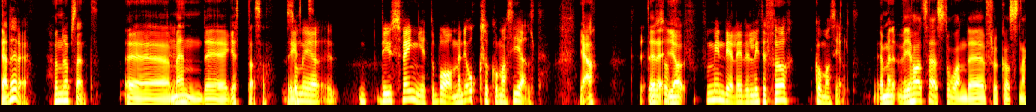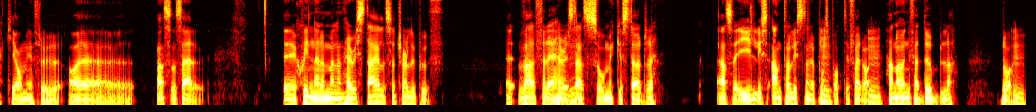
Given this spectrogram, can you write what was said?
Ja, det är det. 100 procent. Eh, men det är gött alltså. Det är Som gött. är, det är ju svängigt och bra, men det är också kommersiellt. Ja, det är det. Jag, för min del är det lite för kommersiellt. ja, men vi har ett så här stående frukostsnack, jag och min fru. Och, eh, alltså så här, eh, skillnaden mellan Harry Styles och Charlie Puth. Eh, varför är Harry Mm. Styles så mycket större? Alltså i antal lyssnare på Mm. Spotify då. Mm. Han har ungefär dubbla då. Mm.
